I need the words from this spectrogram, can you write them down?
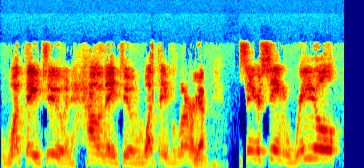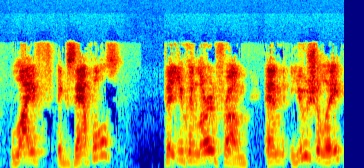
what they do and how they do and what they've learned. Yeah. So you're seeing real life examples that you can learn from, and usually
